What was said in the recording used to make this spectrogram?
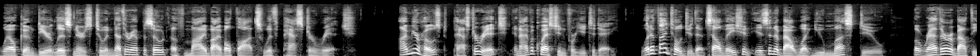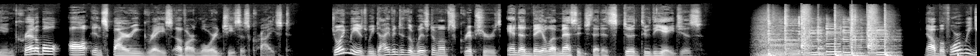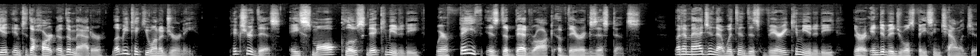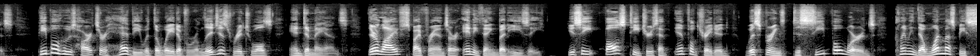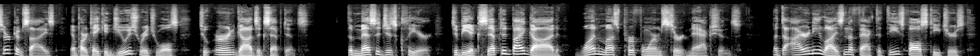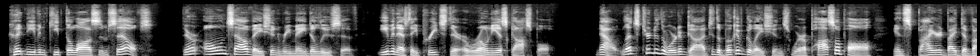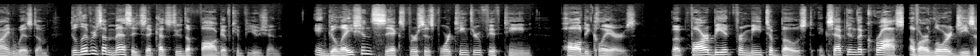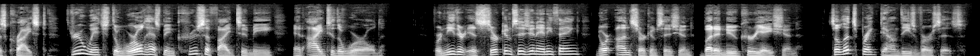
Welcome, dear listeners, to another episode of My Bible Thoughts with Pastor Rich. I'm your host, Pastor Rich, and I have a question for you today. What if I told you that salvation isn't about what you must do, but rather about the incredible, awe inspiring grace of our Lord Jesus Christ? Join me as we dive into the wisdom of Scriptures and unveil a message that has stood through the ages. Now, before we get into the heart of the matter, let me take you on a journey. Picture this a small, close knit community where faith is the bedrock of their existence. But imagine that within this very community, there are individuals facing challenges, people whose hearts are heavy with the weight of religious rituals and demands. Their lives, my friends, are anything but easy. You see, false teachers have infiltrated, whispering deceitful words claiming that one must be circumcised and partake in Jewish rituals to earn God's acceptance. The message is clear. To be accepted by God, one must perform certain actions. But the irony lies in the fact that these false teachers couldn't even keep the laws themselves. Their own salvation remained elusive, even as they preached their erroneous gospel. Now, let's turn to the Word of God, to the book of Galatians, where Apostle Paul inspired by divine wisdom, delivers a message that cuts through the fog of confusion. In Galatians 6, verses 14 through 15, Paul declares, But far be it from me to boast, except in the cross of our Lord Jesus Christ, through which the world has been crucified to me, and I to the world. For neither is circumcision anything, nor uncircumcision, but a new creation. So let's break down these verses.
